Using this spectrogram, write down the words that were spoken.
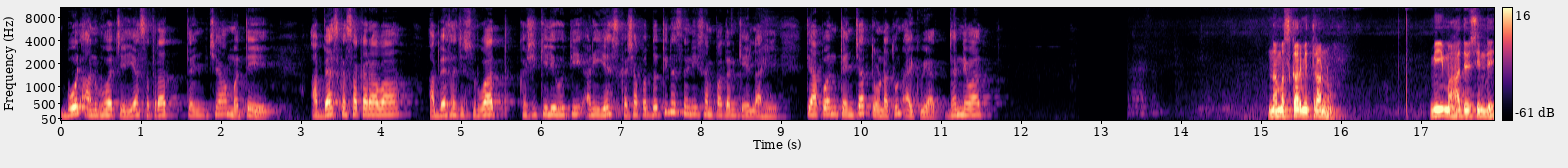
बोल अनुभवाचे या सत्रात त्यांच्या मते अभ्यास कसा करावा अभ्यासाची सुरुवात कशी केली होती आणि यश कशा पद्धतीनं त्यांनी संपादन केलं आहे ते आपण त्यांच्या तोंडातून ऐकूयात. धन्यवाद. नमस्कार मित्रांनो मी महादेव शिंदे.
